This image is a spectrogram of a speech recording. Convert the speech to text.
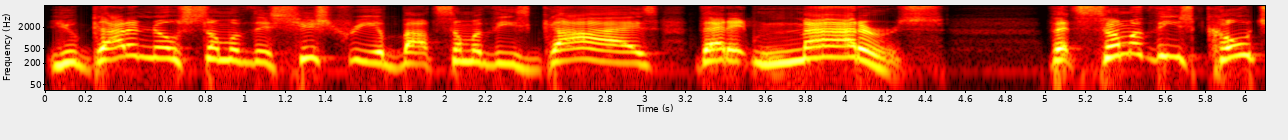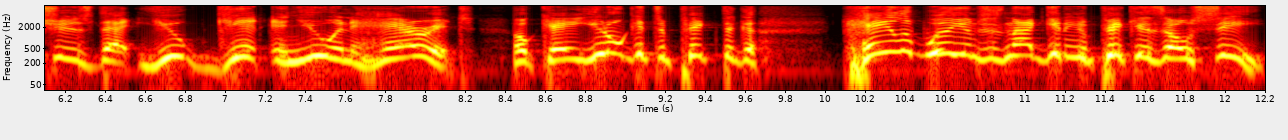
you got to know some of this history about some of these guys that it matters. That some of these coaches that you get and you inherit, okay, you don't get to pick the guy. Caleb Williams is not getting to pick his OC.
